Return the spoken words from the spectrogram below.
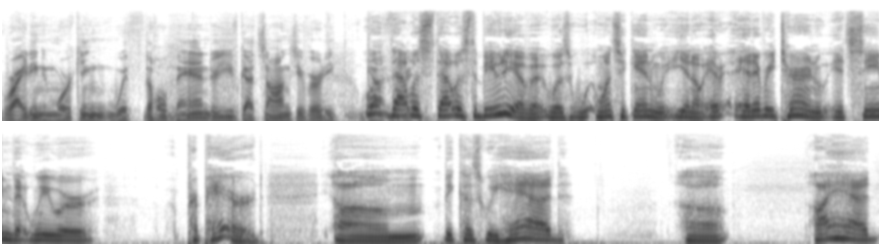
writing and working with the whole band, or you've got songs you've already. Well, that written? was that was the beauty of it. Was w- once again, we, you know, at every turn, it seemed that we were prepared um, because we had. Uh, I had,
